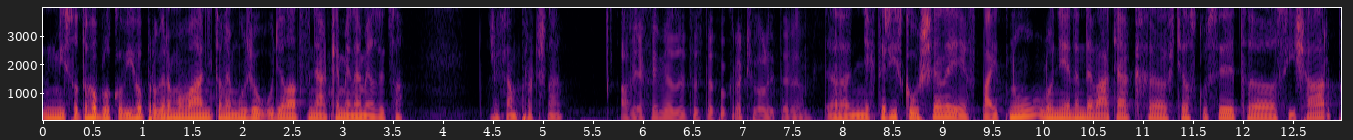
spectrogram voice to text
místo toho blokového programování to nemůžou udělat v nějakém jiném jazyce. Říkám, proč ne? A v jakém jazyce jste pokračovali teda? Eh, někteří zkoušeli v Pythonu, loni jeden deváťák eh, chtěl zkusit eh, C Sharp,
